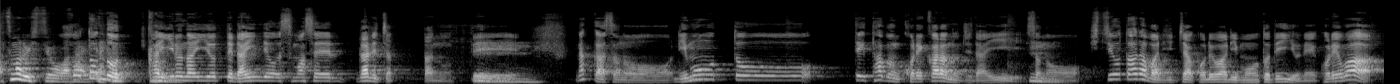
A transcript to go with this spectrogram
うん、集まる必要がない。ほとんど会議の内容って LINE で済ませられちゃったので、うん、なんかその、リモートって多分これからの時代、その、必要とあらば、じゃあこれはリモートでいいよね。これは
